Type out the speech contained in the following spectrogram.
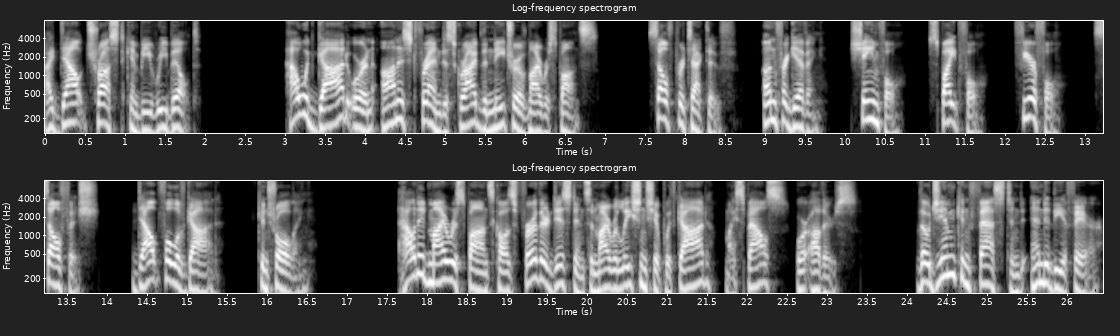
I doubt trust can be rebuilt. How would God or an honest friend describe the nature of my response? Self protective, unforgiving, shameful, spiteful, fearful, selfish, doubtful of God, controlling. How did my response cause further distance in my relationship with God, my spouse, or others? Though Jim confessed and ended the affair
